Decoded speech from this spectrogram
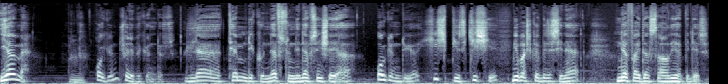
Yevme. Hı. O gün şöyle bir gündür. La temliku nefsun li nefsin şey'a. O gün diyor hiçbir kişi bir başka birisine ne fayda sağlayabilir,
